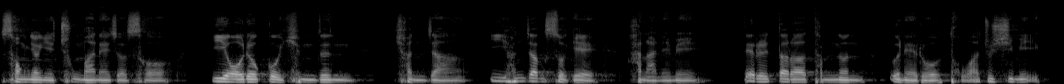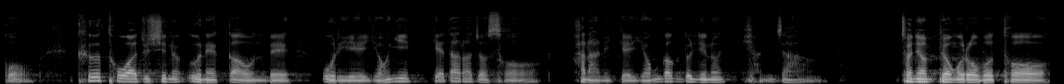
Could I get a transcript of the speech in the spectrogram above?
성령이 충만해져서 이 어렵고 힘든 현장, 이 현장 속에 하나님이 때를 따라 담는 은혜로 도와주심이 있고 그 도와주시는 은혜 가운데 우리의 영이 깨달아져서 하나님께 영광 돌리는 현장, 전염병으로부터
